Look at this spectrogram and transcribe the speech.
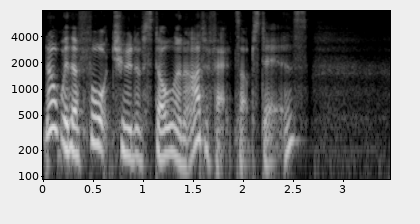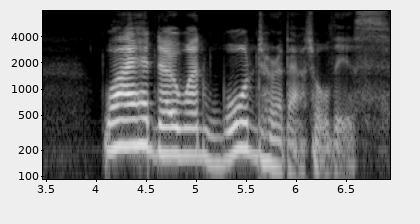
not with a fortune of stolen artifacts upstairs. Why had no one warned her about all this?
